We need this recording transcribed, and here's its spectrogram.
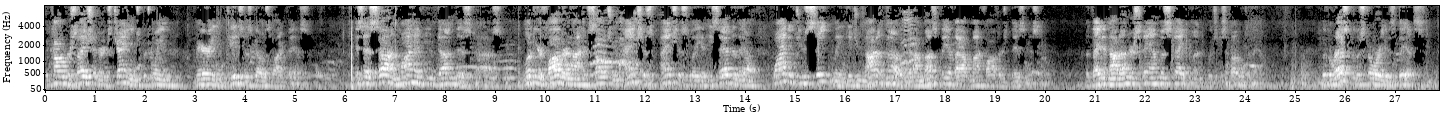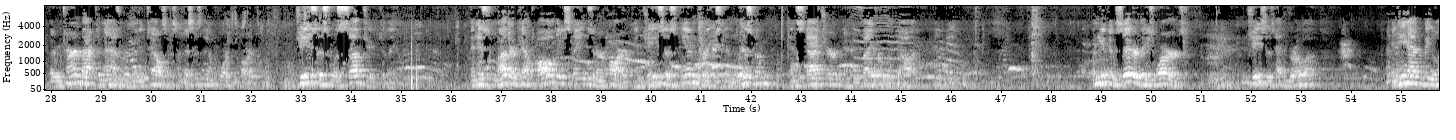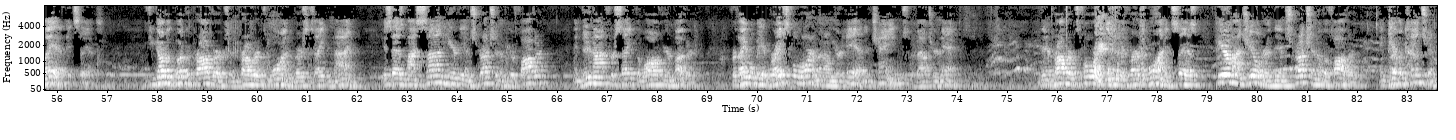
the conversation or exchange between Mary and Jesus goes like this. It says, Son, why have you done this to us? Look, your father and I have sought you anxious, anxiously. And he said to them, Why did you seek me? Did you not know that I must be about my father's business? But they did not understand the statement which he spoke to them. But the rest of the story is this. They return back to Nazareth, and it tells us, and this is the important part Jesus was subject to and his mother kept all these things in her heart, and Jesus increased in wisdom and stature and in favor with God and men. When you consider these words, Jesus had to grow up. And he had to be led, it says. If you go to the book of Proverbs, in Proverbs 1, verses 8 and 9, it says, My son, hear the instruction of your father and do not forsake the law of your mother, for they will be a graceful ornament on your head and chains about your neck. Then in Proverbs 4, beginning with verse 1, it says, Hear, my children, the instruction of a father, and give attention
